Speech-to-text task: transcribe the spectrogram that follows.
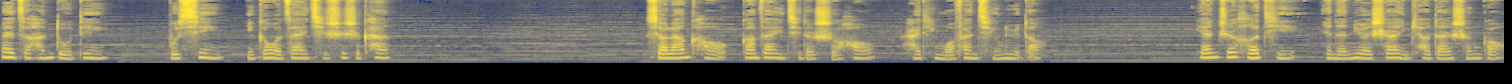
妹子很笃定：“不信你跟我在一起试试看。”小两口刚在一起的时候还挺模范情侣的，颜值合体也能虐杀一票单身狗。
